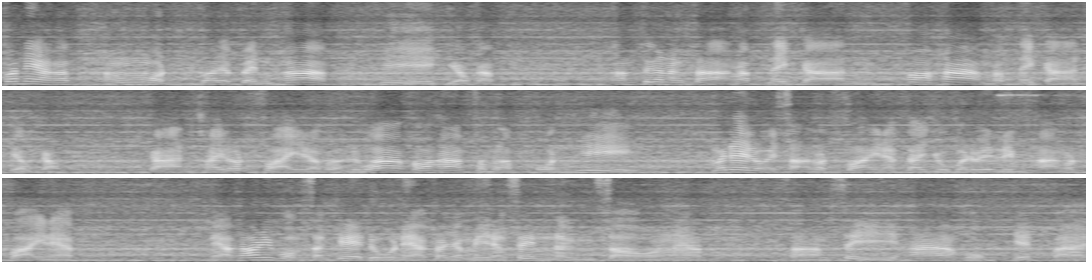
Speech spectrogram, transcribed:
ก็เนี่ยครับทั้งหมดก็จะเป็นภาพที่เกี่ยวกับคำเตือนต่างๆครับในการข้อห้ามครับในการเกี่ยวกับการใช้รถไฟแล้วก็หรือว่าข้อห้ามสำหรับคนที่ ไม่ได้โดยสารรถไฟนะครับ แต่อยู่บริเวณริมทางรถไฟนะครับเนี่ยครับเท่าที่ผมสังเกตดูเนี่ยก็จะมีทั้งเส้นหนึ่งสองนะครับสามสี่ห้าหกเจ็ดแปด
